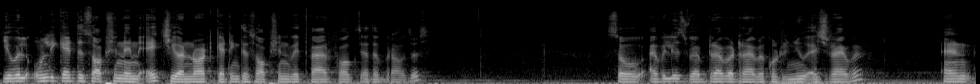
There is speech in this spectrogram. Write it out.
You will only get this option in edge. You are not getting this option with Firefox other browsers so I will use WebDriver driver to new edge driver. And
